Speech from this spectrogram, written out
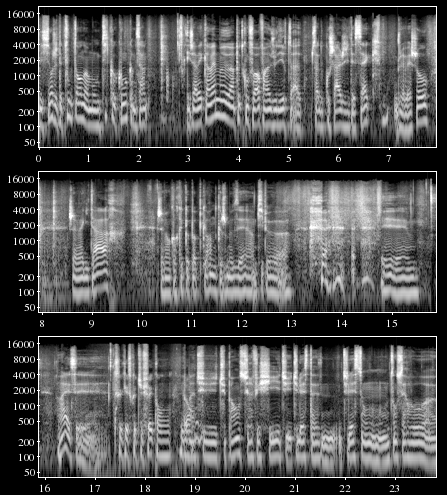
Mais sinon, j'étais tout le temps dans mon petit cocon comme ça. Et j'avais quand même un peu de confort. Enfin, je veux dire, salle de couchage, j'étais sec, j'avais chaud, j'avais ma guitare, j'avais encore quelques pop-corn que je me faisais un petit peu. Euh, et. Ouais, c'est. Qu'est-ce que tu fais quand. Bah, tu, tu, penses, tu réfléchis, tu, tu laisses, tu laisses ton, ton cerveau euh,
